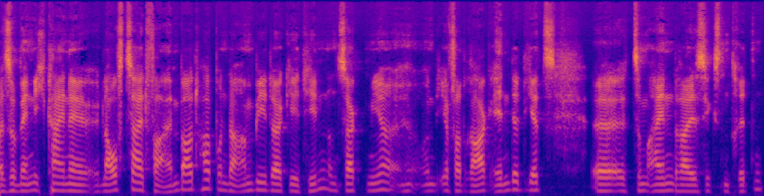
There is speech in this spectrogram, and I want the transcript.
Also wenn ich keine Laufzeit vereinbart habe und der Anbieter geht hin und sagt mir, äh, und Ihr Vertrag endet jetzt äh, zum 31.3.,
